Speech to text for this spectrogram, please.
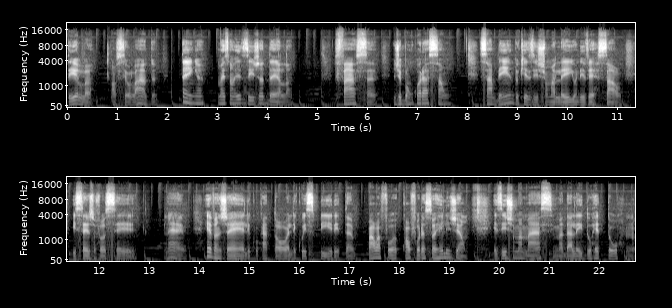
tê-la ao seu lado, tenha, mas não exija dela. Faça de bom coração, sabendo que existe uma lei universal e seja você, né, evangélico, católico, espírita, qual, for, qual for a sua religião, existe uma máxima da lei do retorno,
